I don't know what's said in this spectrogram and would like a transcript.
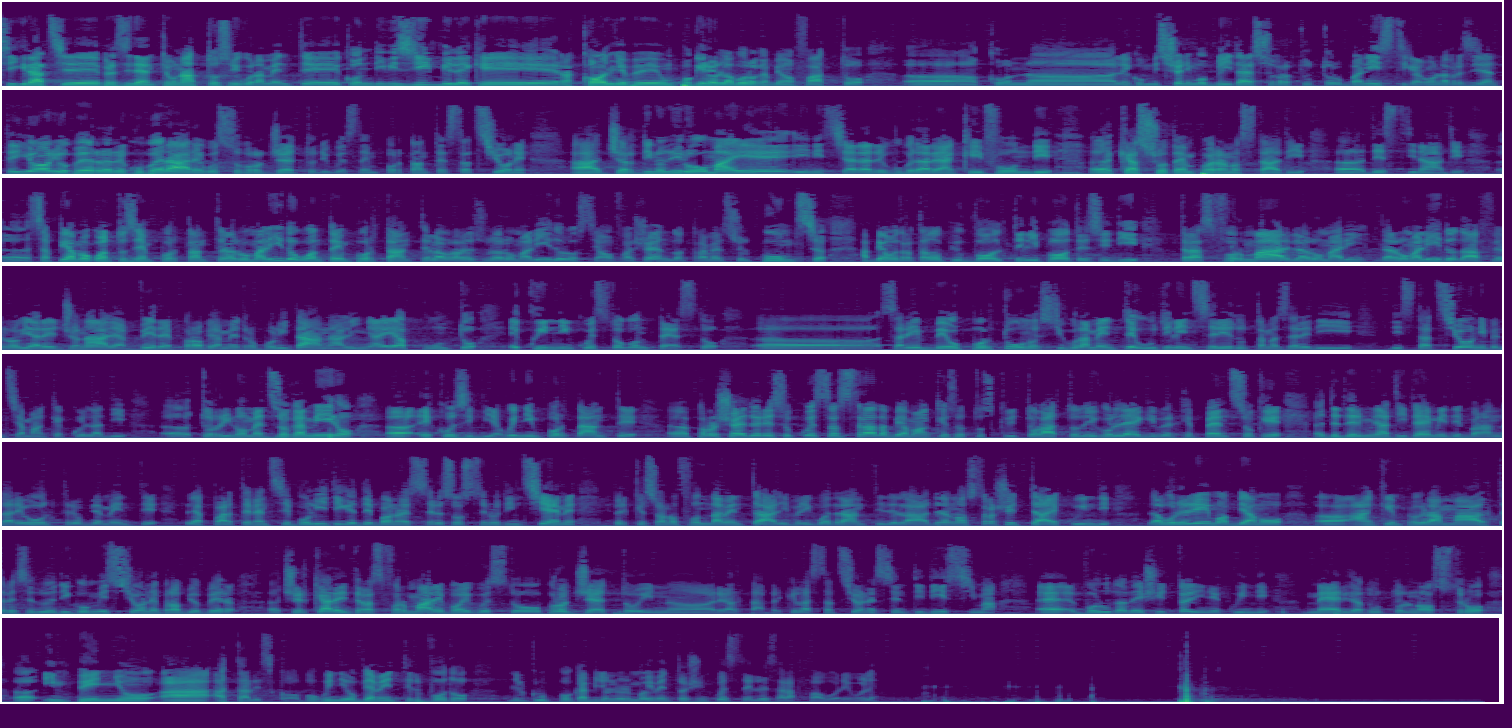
Sì, grazie Presidente. Un atto sicuramente condivisibile che raccoglie un pochino il lavoro che abbiamo fatto uh, con uh, le commissioni mobilità e soprattutto urbanistica con la Presidente Iorio per recuperare questo progetto di questa importante stazione a Giardino di Roma e iniziare a recuperare anche i fondi uh, che a suo tempo erano stati destinati. sappiamo quanto sia importante la Roma Lido, quanto è importante lavorare sulla Roma Lido, lo stiamo facendo attraverso il PUMS, abbiamo trattato più volte l'ipotesi di trasformare la Roma, Lido da ferrovia regionale a vera e propria metropolitana, a linea Appunto, e quindi in questo contesto eh, sarebbe opportuno e sicuramente utile inserire tutta una serie di, di stazioni, pensiamo anche a quella di eh, Torrino Mezzocamino eh, e così via. Quindi è importante eh, procedere su questa strada, abbiamo anche sottoscritto l'atto dei colleghi perché penso che eh, determinati temi debbano andare oltre ovviamente le appartenenze politiche debbano essere sostenuti insieme perché sono fondamentali per i quadranti della, della nostra città e quindi lavoreremo, abbiamo eh, anche in programma altre sedute di commissione proprio per cercare di trasformare poi questo progetto in realtà perché la stazione è sentitissima, è voluta dai cittadini e quindi merita tutto il nostro eh, impegno a, a, tale scopo. Quindi ovviamente il voto del gruppo Capitolo del Movimento 5 Stelle sarà favorevole.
